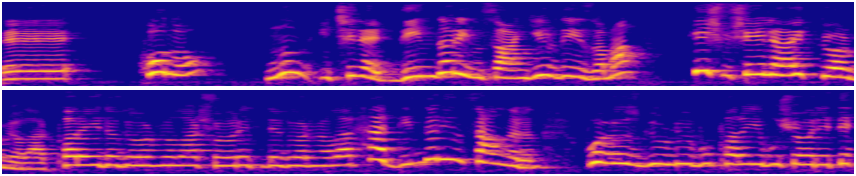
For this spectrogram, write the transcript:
e, konunun içine dindar insan girdiği zaman hiçbir şeyi layık görmüyorlar. Parayı da görmüyorlar, şöhreti de görmüyorlar. Ha dindar insanların bu özgürlüğü, bu parayı, bu şöhreti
